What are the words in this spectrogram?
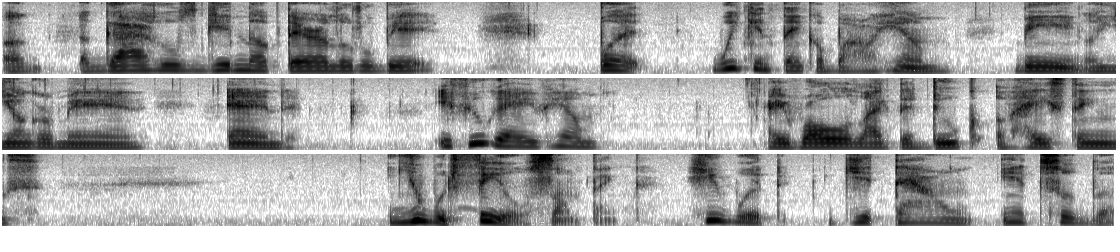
a, a guy who's getting up there a little bit, but we can think about him being a younger man, and if you gave him a role like the Duke of Hastings, you would feel something. He would get down into the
